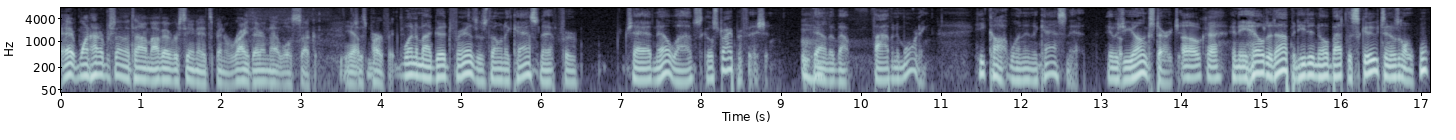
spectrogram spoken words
at one hundred percent of the time I've ever seen it, it's been right there in that little sucker. Yeah. just perfect. One of my good friends was throwing a cast net for shad and alewives to go striper fishing Mm-hmm. down to about five in the morning. He caught one in a cast net. It was a young sturgeon. Oh, okay. and he held it up and he didn't know about the scutes and it was going whoop,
